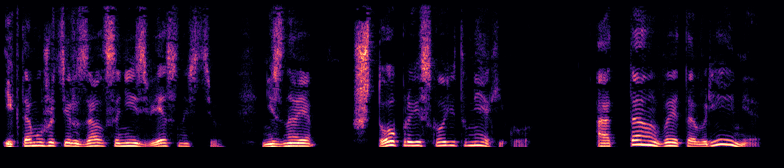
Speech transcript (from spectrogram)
и к тому же терзался неизвестностью, не зная, что происходит в Мехико. А там в это время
